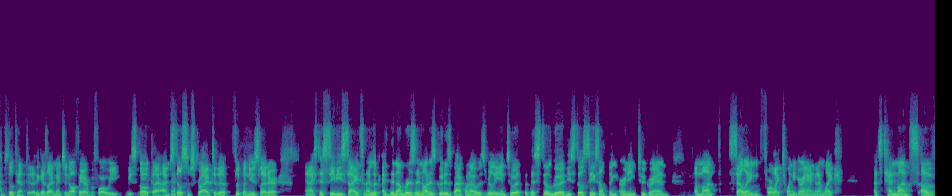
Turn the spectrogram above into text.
I'm still tempted. I think, as I mentioned off air before we we spoke, I, am still subscribed to the Flippa newsletter, and I just see these sites, and I look. I, the numbers are not as good as back when I was really into it, but they're still good. You still see something earning two grand a month, selling for like twenty grand, and I'm like, that's 10 months of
